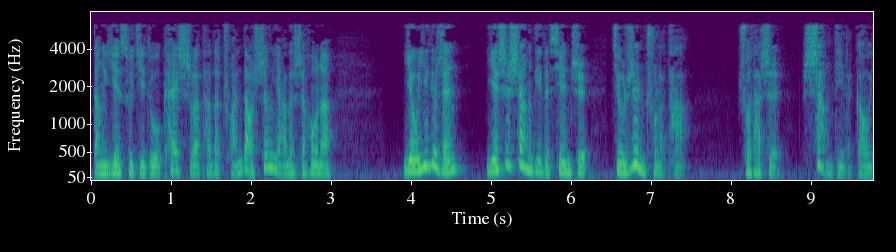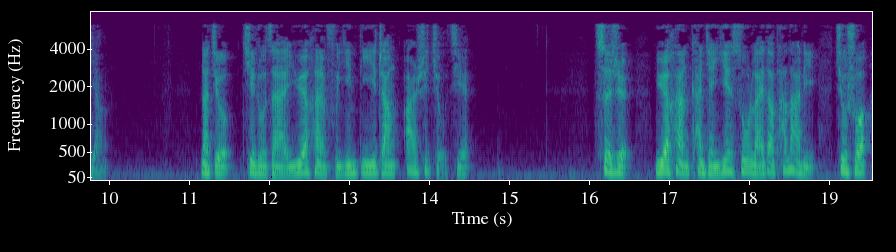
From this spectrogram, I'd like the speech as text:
当耶稣基督开始了他的传道生涯的时候呢，有一个人。也是上帝的先知，就认出了他，说他是上帝的羔羊。那就记录在约翰福音第一章二十九节。次日，约翰看见耶稣来到他那里，就说：“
